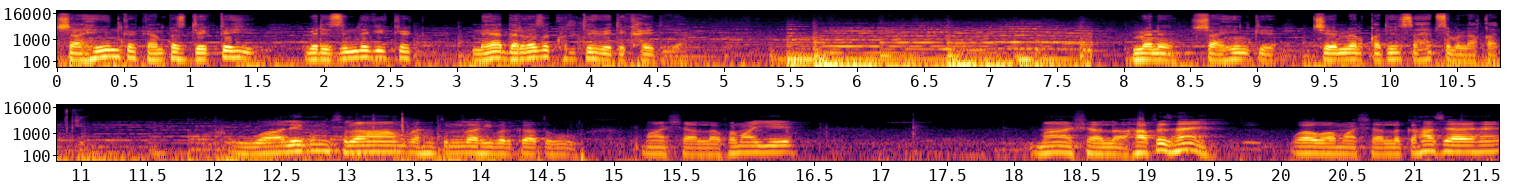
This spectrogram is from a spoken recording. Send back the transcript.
शाहीन का कैंपस देखते ही मेरी ज़िंदगी का नया दरवाज़ा खुलते हुए दिखाई दिया। मैंने शाहीन के चेयरमैन कदीर साहब से मुलाकात की। वालेकुम सलाम रहमतुल्लाहि वरकatuhu माशाल्लाह फरमाइए। माशाल्लाह हाफिज़ हैं? वाह वाह माशाल्लाह। कहाँ से आए हैं?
